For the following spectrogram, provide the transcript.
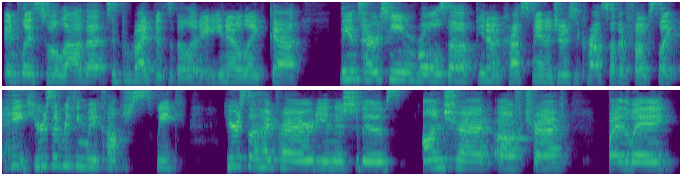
in place to allow that to provide visibility. You know, like uh, the entire team rolls up, you know, across managers, across other folks, like, hey, here's everything we accomplished this week. Here's the high priority initiatives on track, off track. By the way,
